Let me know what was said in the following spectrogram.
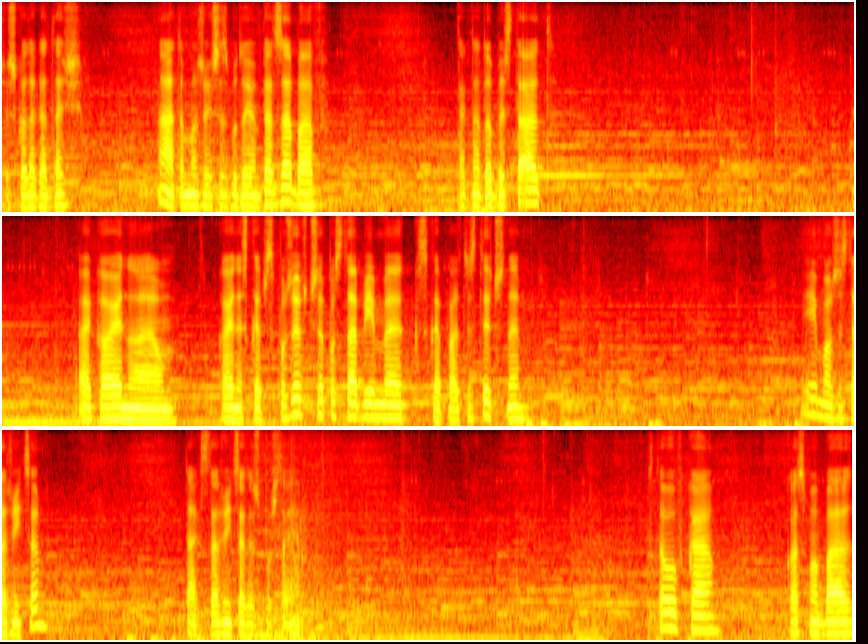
Że szkoda gadać. A, to może jeszcze zbuduję plac zabaw. Tak na dobry start. Ale kolejną Kolejny sklep spożywczy postawimy, sklep artystyczny. I może strażnicę? Tak, strażnica też powstaje. Stołówka, kosmobar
